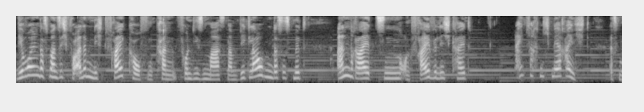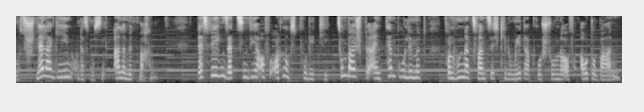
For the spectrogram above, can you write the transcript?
Wir wollen, dass man sich vor allem nicht freikaufen kann von diesen Maßnahmen. Wir glauben, dass es mit Anreizen und Freiwilligkeit einfach nicht mehr reicht. Es muss schneller gehen und das müssen alle mitmachen. Deswegen setzen wir auf Ordnungspolitik, zum Beispiel ein Tempolimit von 120 km pro Stunde auf Autobahnen.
